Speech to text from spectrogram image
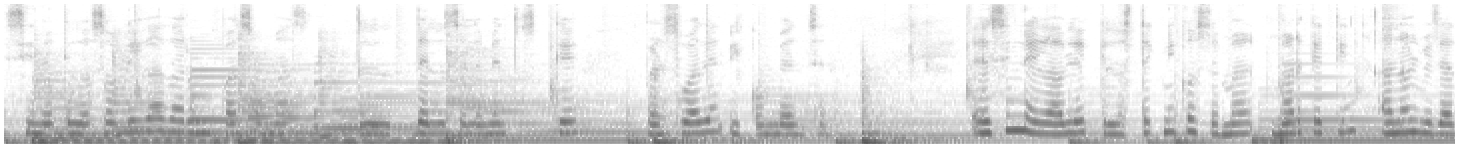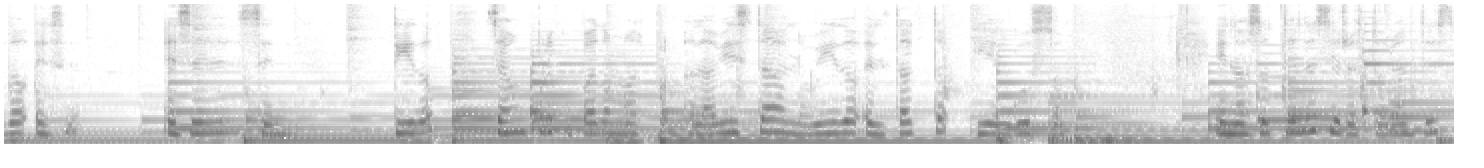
sino que los obliga a dar un paso más de, los elementos que persuaden y convencen. Es innegable que los técnicos de marketing han olvidado ese, ese sentido, se han preocupado más por la vista, al oído, el tacto y el gusto. En los hoteles y restaurantes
